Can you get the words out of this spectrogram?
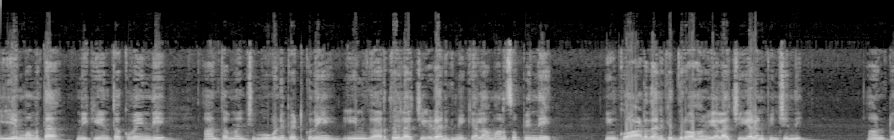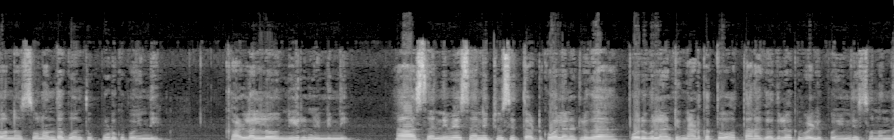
ఏం మమత నీకేం తక్కువైంది? అంత మంచి మొగుని పెట్టుకుని ఈయన గారితో ఇలా చేయడానికి నీకెలా మనసొప్పింది? ఇంకో ఆడదానికి ద్రోహం ఎలా చేయాలనిపించింది? అంటోన్న సునంద గొంతు పూడుకుపోయింది. కళ్ళల్లో నీరు నిండింది. ఆ సన్నివేశాన్ని చూసి తట్టుకోలేనట్లుగా పొరుగులాంటి నడకతో తన గదిలోకి వెళ్ళిపోయింది సునంద.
